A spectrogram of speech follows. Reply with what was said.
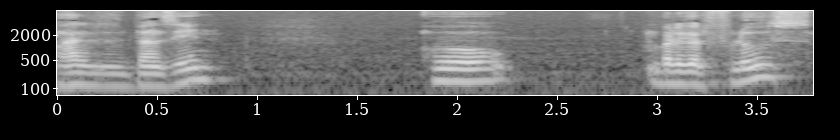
مع البنزين وبلقى الفلوس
